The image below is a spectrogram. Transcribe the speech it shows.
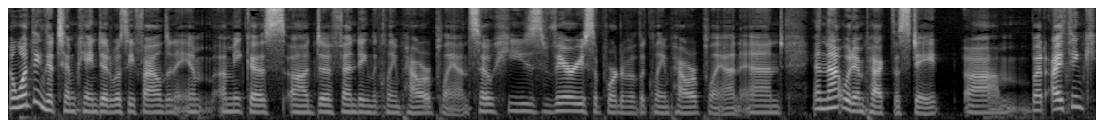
And one thing that Tim Kaine did was he filed an am- amicus uh, defending the Clean Power Plan. So he's very supportive of the Clean Power Plan, and and that would impact the state. Um, but I think,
